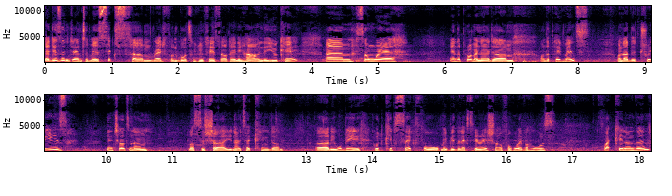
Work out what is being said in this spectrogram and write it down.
Ladies and gentlemen, six um, red phone boats have been phased out anyhow in the UK. Um, somewhere in the promenade, um, on the pavements, under the trees in Cheltenham, Gloucestershire, United Kingdom. Uh, it would be good keepsake for maybe the next generation or for whoever who's quite keen on them.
